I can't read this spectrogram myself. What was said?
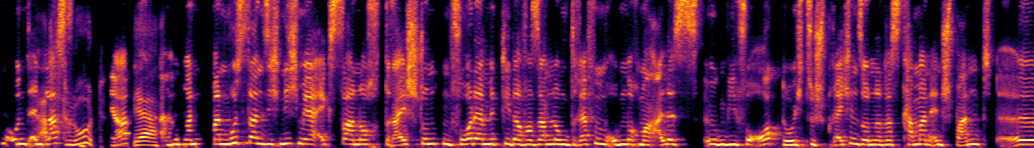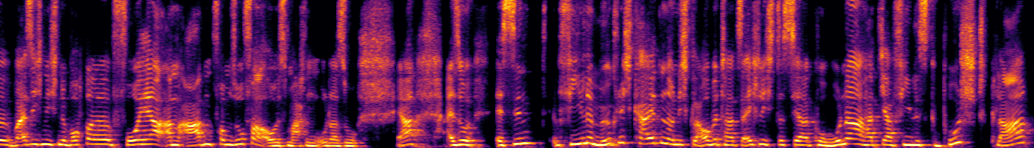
und entlasten. Absolut. Ja? ja. Also man, man, muss dann sich nicht mehr extra noch drei Stunden vor der Mitgliederversammlung treffen, um nochmal alles irgendwie vor Ort durchzusprechen, sondern das kann man entspannt, äh, weiß ich nicht, eine Woche vorher am Abend vom Sofa aus machen oder so. Ja, also es sind viele Möglichkeiten und ich glaube tatsächlich, dass ja Corona hat ja vieles gepusht, klar.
